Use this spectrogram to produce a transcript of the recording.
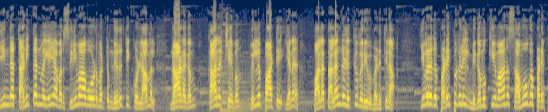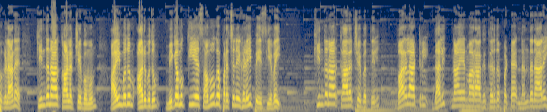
இந்த தனித்தன்மையை அவர் சினிமாவோடு மட்டும் நிறுத்திக் கொள்ளாமல் நாடகம் காலட்சேபம் வில்லுப்பாட்டு என பல தலங்களுக்கு விரிவுபடுத்தினார் இவரது படைப்புகளில் மிக முக்கியமான சமூக படைப்புகளான கிந்தனார் காலட்சேபமும் ஐம்பதும் அறுபதும் மிக முக்கிய சமூக பிரச்சனைகளை பேசியவை. கிந்தனார் காலட்சேபத்தில் வரலாற்றில் தலித் நாயன்மாராக கருதப்பட்ட நந்தனாரை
